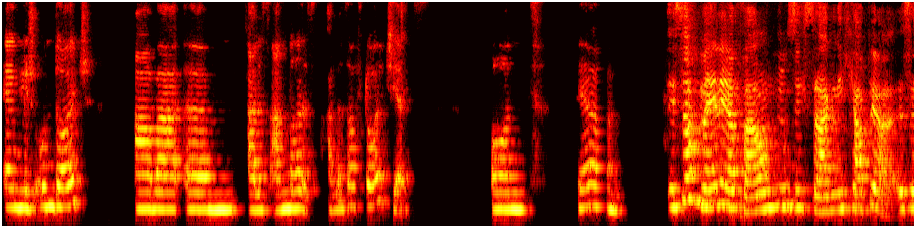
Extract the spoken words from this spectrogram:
Englisch und Deutsch, aber ähm, alles andere ist alles auf Deutsch jetzt. Und ja, ist auch meine Erfahrung, muss ich sagen. Ich habe ja, also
